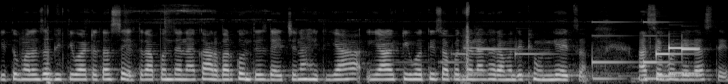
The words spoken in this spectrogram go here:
की तुम्हाला जर भीती वाटत असेल तर आपण त्यांना कारभार कोणतेच द्यायचे नाहीत. या या अटीवरतीच आपण त्यांना घरामध्ये ठेवून घ्यायचं असे बोललेले असते.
